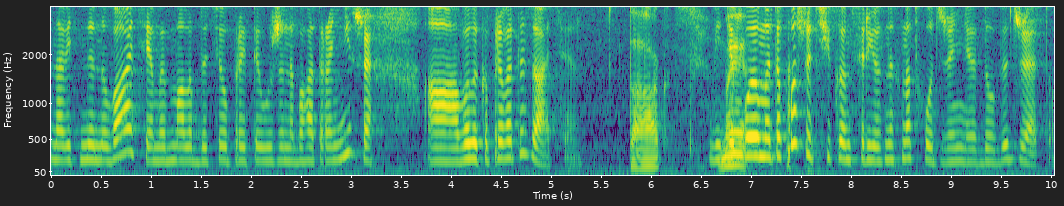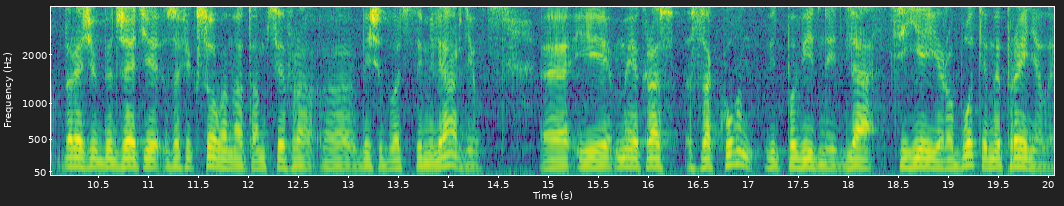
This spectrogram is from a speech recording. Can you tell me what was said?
навіть не новації, ми мали б до цього прийти вже набагато раніше. А велика приватизація. Так. від Ми- якої ми також очікуємо серйозних надходжень до бюджету. До речі, в бюджеті зафіксована там цифра е, більше 20 мільярдів. Е, І ми якраз закон відповідний для цієї роботи ми прийняли.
